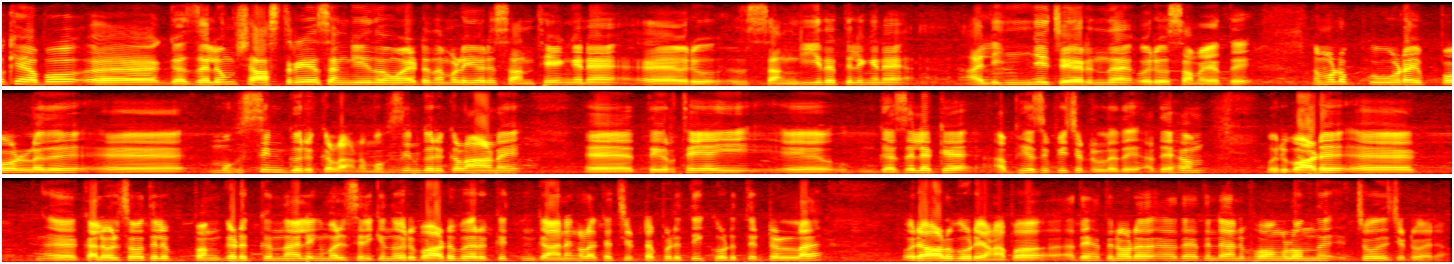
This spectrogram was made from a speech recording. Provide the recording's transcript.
ഓക്കെ അപ്പോൾ ഗസലും ശാസ്ത്രീയ സംഗീതവുമായിട്ട് നമ്മൾ ഈ ഒരു സന്ധ്യ ഇങ്ങനെ ഒരു സംഗീതത്തിൽ ഇങ്ങനെ അലിഞ്ഞു ചേരുന്ന ഒരു സമയത്ത് നമ്മുടെ കൂടെ ഇപ്പോൾ ഉള്ളത് മുഹ്സിൻ ഗുരുക്കളാണ്. മുഹ്സിൻ ഗുരുക്കളാണ് ഏഹ്, ഗസലൊക്കെ അഭ്യസിപ്പിച്ചിട്ടുള്ളത്. അദ്ദേഹം ഒരുപാട് കലോത്സവത്തിൽ പങ്കെടുക്കുന്ന അല്ലെങ്കിൽ മത്സരിക്കുന്ന ഒരുപാട് പേർക്ക് ഗാനങ്ങളൊക്കെ ചിട്ടപ്പെടുത്തി കൊടുത്തിട്ടുള്ള ഒരാൾ കൂടിയാണ്. അപ്പോൾ അദ്ദേഹത്തിനോട് അദ്ദേഹത്തിന്റെ അനുഭവങ്ങളൊന്ന് ചോദിച്ചിട്ട് വരാം.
